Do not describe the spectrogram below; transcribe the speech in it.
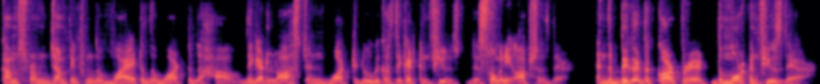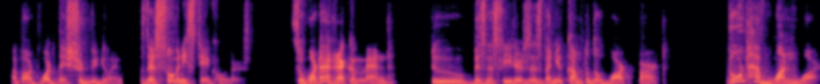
comes from jumping from the why to the what to the how, they get lost in what to do because they get confused. There's so many options there. And the bigger the corporate, the more confused they are about what they should be doing. There's so many stakeholders. So, what I recommend to business leaders is when you come to the what part, don't have one what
